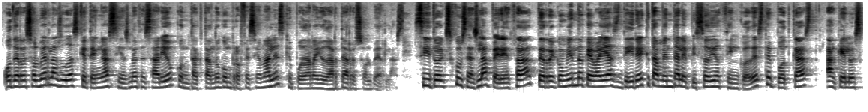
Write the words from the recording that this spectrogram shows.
o de resolver las dudas que tengas si es necesario contactando con profesionales que puedan ayudarte a resolverlas. Si tu excusa es la pereza, te recomiendo que vayas directamente al episodio 5 de este podcast a que lo escuches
